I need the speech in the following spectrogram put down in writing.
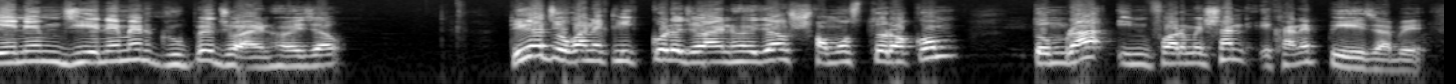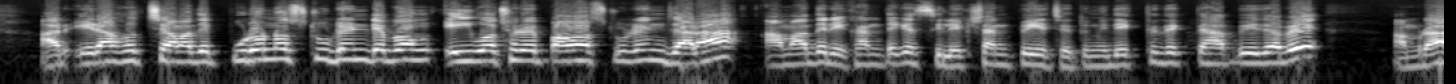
এএনএম জিএনএম এর গ্রুপে জয়েন হয়ে যাও। ঠিক আছে? ওখানে ক্লিক করে জয়েন হয়ে যাও, সমস্ত রকম তোমরা ইনফরমেশন এখানে পেয়ে যাবে। আর এরা হচ্ছে আমাদের পুরনো স্টুডেন্ট এবং এই বছরে পাওয়া স্টুডেন্ট যারা আমাদের এখান থেকে সিলেকশন পেয়েছে। তুমি দেখতে দেখতে হাঁপিয়ে যাবে, আমরা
